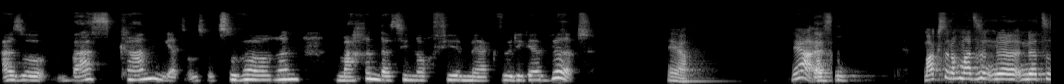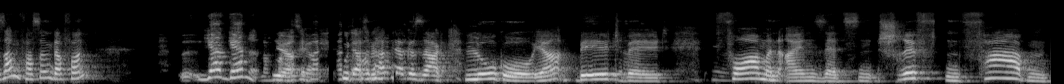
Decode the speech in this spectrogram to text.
also was kann jetzt unsere Zuhörerin machen, dass sie noch viel merkwürdiger wird? Ja. Ja, also magst du noch mal eine, eine Zusammenfassung davon? Ja, gerne. Nochmal. Ja, also, ja. Gut, also wir hatten ja gesagt, Logo, ja, Bildwelt. Formen einsetzen, Schriften, Farben.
